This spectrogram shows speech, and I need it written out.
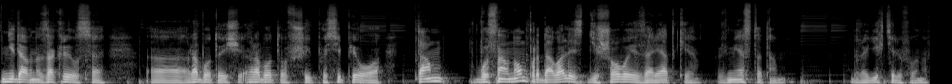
недавно закрылся, э, работающий, работавший по CPO, там в основном продавались дешевые зарядки вместо там дорогих телефонов.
